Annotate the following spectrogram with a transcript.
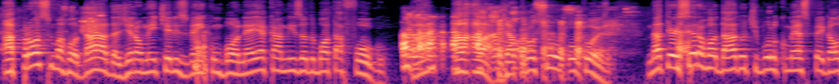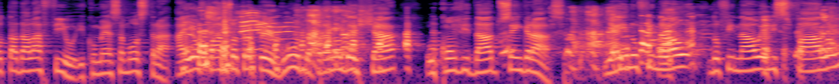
A próxima rodada, geralmente eles vêm com o boné e a camisa do Botafogo, tá? Olha lá, lá, já trouxe o, o coisa. Na terceira rodada, o Tibulo começa a pegar o Tadalafio e começa a mostrar. Aí eu faço outra pergunta para não deixar o convidado sem graça. E aí no final, no final eles falam,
